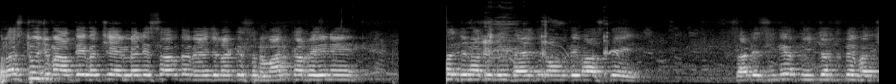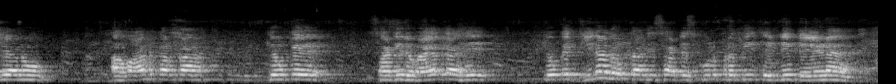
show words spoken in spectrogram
ਪਲੱਸ 2 ਜਮਾਤ ਦੇ ਬੱਚੇ ਐਮਐਲਏ ਸਾਹਿਬ ਦਾ ਵੈਜ ਲਾ ਕੇ ਸਨਮਾਨ ਕਰ ਰਹੇ ਨੇ। ਸੱਜਣਾ ਦੇ ਲਈ ਵੈਜ ਲਾਉਣ ਦੇ ਵਾਸਤੇ ਸਾਡੇ ਸੀਨੀਅਰ ਟੀਚਰਸ ਤੇ ਬੱਚਿਆਂ ਨੂੰ ਆਹਵਾਨ ਕਰਦਾ ਕਿਉਂਕਿ ਸਾਡੀ ਰਵਾਇਤ ਹੈ ਇਹ ਕਿਉਂਕਿ ਜਿਨ੍ਹਾਂ ਲੋਕਾਂ ਦੀ ਸਾਡੇ ਸਕੂਲ ਪ੍ਰਤੀ ਇੰਨੀ ਦੇਣ ਹੈ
